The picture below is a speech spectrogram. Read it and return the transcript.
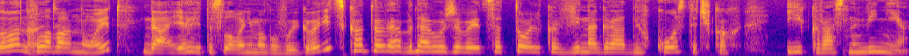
Флавоноид. Флавоноид, да, я это слово не могу выговорить, который обнаруживается только в виноградных косточках и красном вине.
